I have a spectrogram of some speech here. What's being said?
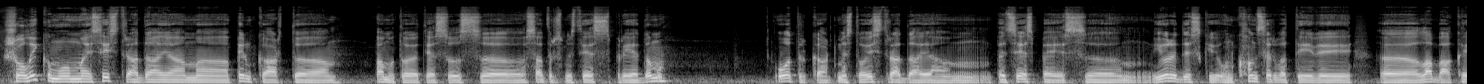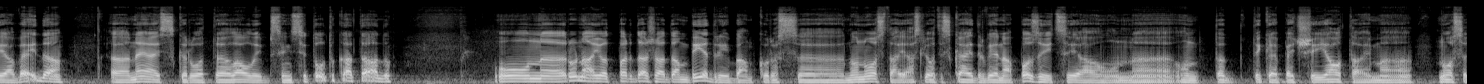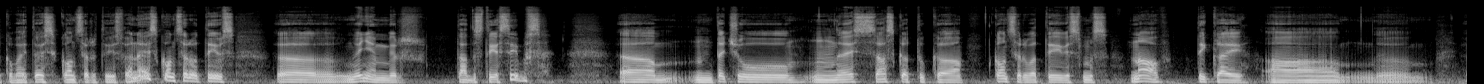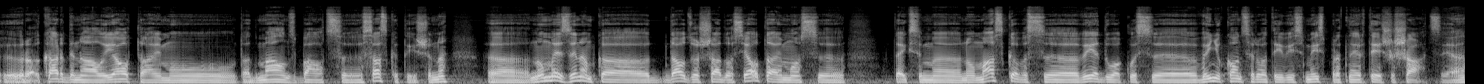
Šo likumu mēs izstrādājām pirmkārt pamatojoties uz satversmes tiesas spriedumu. Otrakārt, mēs to izstrādājām pēc iespējas juridiski un konservatīvi labākajā veidā, neaizskarot laulības institūtu kā tādu. Un runājot par dažādām biedrībām, kuras nu, nostājās ļoti skaidri vienā pozīcijā, un, un tad tikai pēc šī jautājuma nosaka, vai tu esi konservatīvs vai neesi konservatīvs, viņiem ir tādas tiesības. Um, taču mm, es saskatu, ka konservatīvisms nav tikai uh, kardinālu jautājumu, melns balts saskatīšana. Nu, mēs zinām, ka daudzos šādos jautājumos teiksim, no Maskavas viedoklis, viņu konservatīvismu izpratne ir tieši šāds. Ja.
